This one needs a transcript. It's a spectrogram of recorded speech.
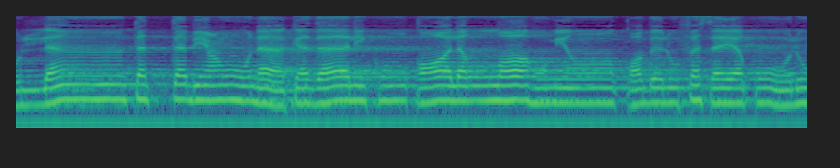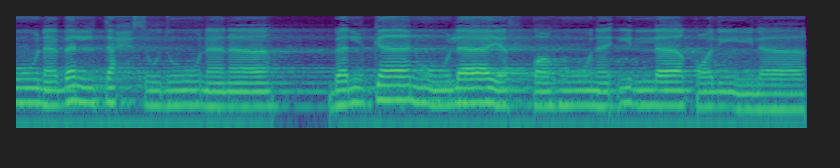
قل لن تتبعونا كذلكم قال الله من قبل فسيقولون بل تحسدوننا بل كانوا لا يفقهون إلا قليلا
